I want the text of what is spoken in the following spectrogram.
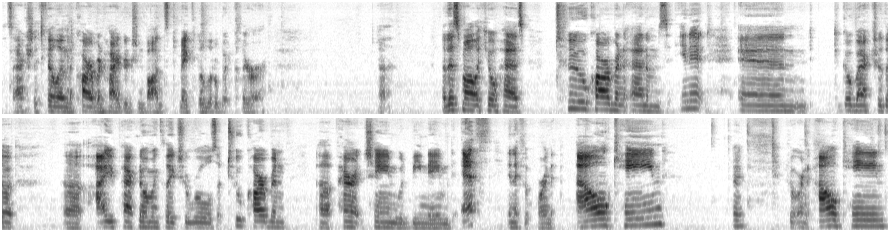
let's actually fill in the carbon-hydrogen bonds to make it a little bit clearer. Uh, now this molecule has two carbon atoms in it, and to go back to the uh, IUPAC nomenclature rules, a two carbon uh, parent chain would be named eth, and if it were an alkane, okay, if it were an alkane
